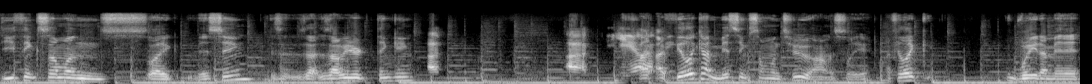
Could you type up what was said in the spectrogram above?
do you think someone's like missing? Is, it, is that is that what you're thinking? Uh, yeah, I, I think- feel like I'm missing someone too, honestly. I feel like. Wait a minute.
